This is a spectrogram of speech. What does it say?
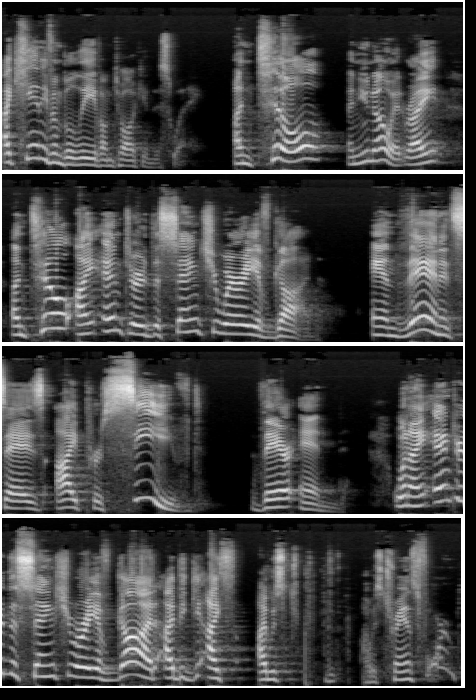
I can't even believe I'm talking this way. Until, and you know it, right? Until I entered the sanctuary of God. And then it says, I perceived their end. When I entered the sanctuary of God, I began, I, I was, I was transformed.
